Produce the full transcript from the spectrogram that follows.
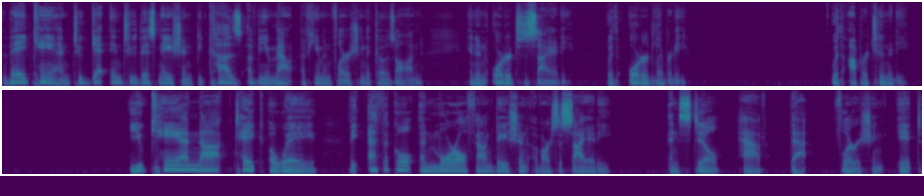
they can to get into this nation because of the amount of human flourishing that goes on in an ordered society with ordered liberty, with opportunity. You cannot take away the ethical and moral foundation of our society and still have that flourishing. It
